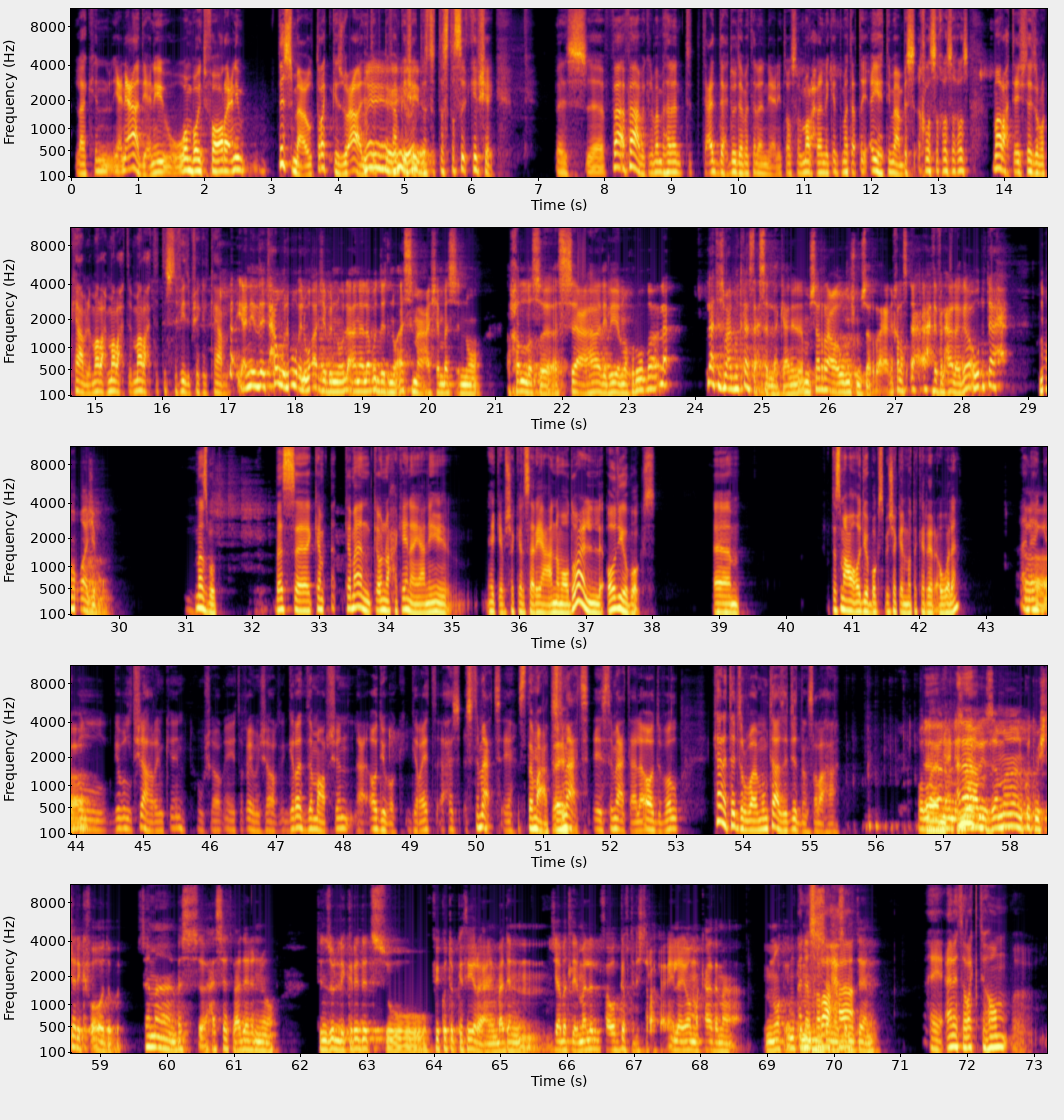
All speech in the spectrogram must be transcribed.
لكن يعني عادي يعني 1.4 يعني تسمع وتركز وعادي إيه، تفهم كل إيه، شيء إيه. تستصيغ كل شيء. بس فاهمك لما مثلا تتعدى حدودها مثلا يعني توصل مرحلة إنك أنت ما تعطي أي اهتمام بس اخلص اخلص اخلص ما راح تعيش تجربة كاملة ما راح ما راح ما راح تستفيد بشكل كامل. يعني إذا يتحول هو الواجب إنه لا أنا لابد إنه أسمع عشان بس إنه أخلص الساعة هذه اللي هي المفروضة لا لا تسمع البودكاست أحسن لك يعني مسرع أو مش مسرع يعني خلاص أحذف الحلقة وارتاح. ما هو واجب. مزبوط. بس كم كمان كونه حكينا يعني هيك بشكل سريع عنه موضوع ال audiobooks تسمعوا audiobooks بشكل متكرر او لا؟ أنا آه. قبل قبل شهر يمكن أو شهر اي تقريبا شهر قريت The Martian audiobook قريت أحس استمعت إيه استمعت إيه. استمعت إيه استمعت على Audible كانت تجربة ممتازة جدا صراحة والله أنا بالنسبة لي زمان كنت مشترك في Audible زمان بس حسيت بعدين إنه تنزل لي credits وفي كتب كثيرة يعني بعدين جابت لي الملل فوقفت الاشتراك يعني إلى يومك هذا ما من وقت ممكن أنا صراحة سنتين إيه أنا تركتهم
